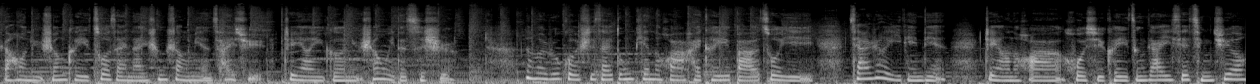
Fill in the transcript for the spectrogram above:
然后女生可以坐在男生上面，采取这样一个女上位的姿势。那么如果是在冬天的话，还可以把座椅加热一点点，这样的话或许可以增加一些情趣哦。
